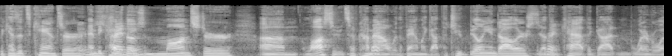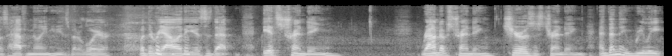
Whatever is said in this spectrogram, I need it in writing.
because it's cancer and, it's because trending. those monster um, lawsuits have come Right. out where the family got the two billion dollars, the other Right. cat that got whatever it was half a million. He needs a better lawyer. But the reality is, is that it's trending. Roundup's trending, Cheerios is trending, and then they really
